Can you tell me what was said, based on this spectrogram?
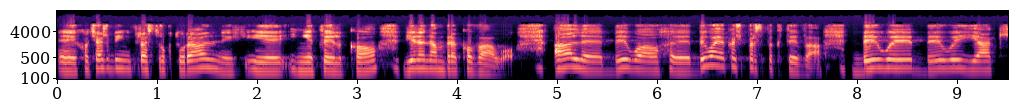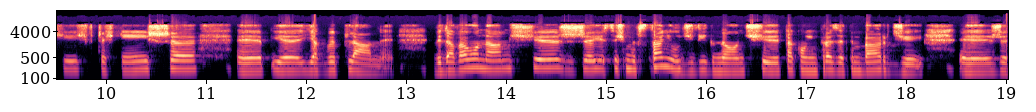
e, chociażby infrastrukturalnych i, i nie tylko, wiele nam brakowało, ale było, e, była jakaś perspektywa, były, były jakieś wcześniejsze e, jakby plany. Wydawało nam się, że jesteśmy w stanie udźwignąć taką imprezę, tym bardziej, że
